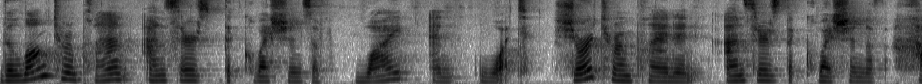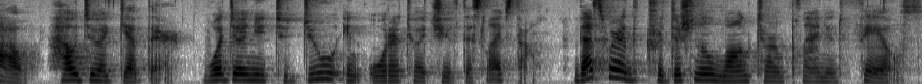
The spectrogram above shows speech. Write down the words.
The long term plan answers the questions of why and what. Short term planning answers the question of how. How do I get there? What do I need to do in order to achieve this lifestyle? That's where the traditional long term planning fails.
